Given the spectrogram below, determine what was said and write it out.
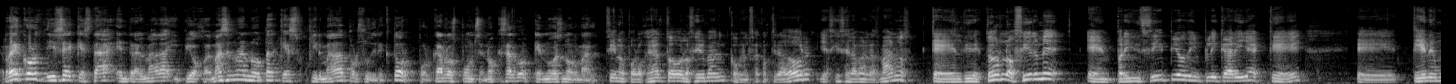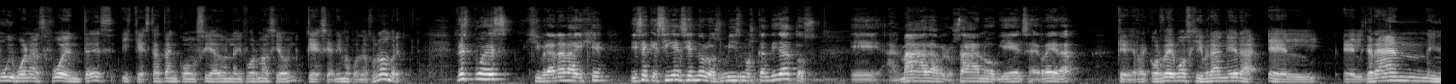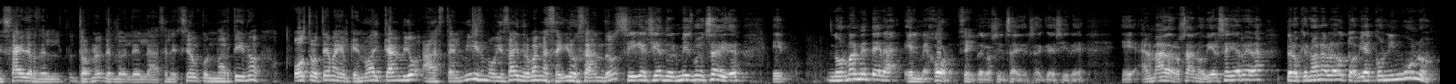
Record dice que está entre Almada y Piojo. Además, en una nota que es firmada por su director, por Carlos Ponce, ¿no? Que es algo que no es normal. Sí, no, por lo general todo lo firman con el francotirador y así se lavan las manos. Que el director lo firme, en principio implicaría que eh, tiene muy buenas fuentes y que está tan confiado en la información que se anima a poner su nombre. Después, Gibran Araige dice que siguen siendo los mismos candidatos. Eh, Almada, Lozano, Bielsa, Herrera. Que recordemos, Gibran era el, el gran insider del torneo de, la selección con Martino. Otro tema en el que no hay cambio, hasta el mismo insider van a seguir usando. Sigue siendo el mismo insider. Eh, normalmente era el mejor Sí. de los insiders, hay que decir. ¿eh? Eh, Almada, Lozano, Bielsa y Herrera, pero que no han hablado todavía con ninguno.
